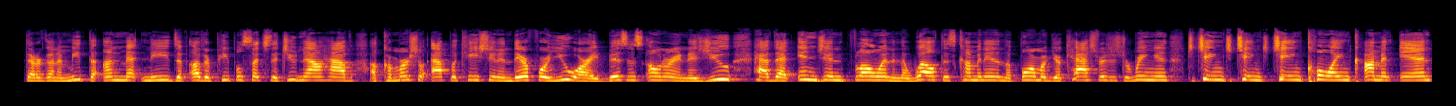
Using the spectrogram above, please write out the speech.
that are going to meet the unmet needs of other people such that you now have a commercial application and therefore you are a business owner? And as you have that engine flowing and the wealth is coming in in the form of your cash register ringing, cha-ching, cha-ching, cha-ching, coin coming in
